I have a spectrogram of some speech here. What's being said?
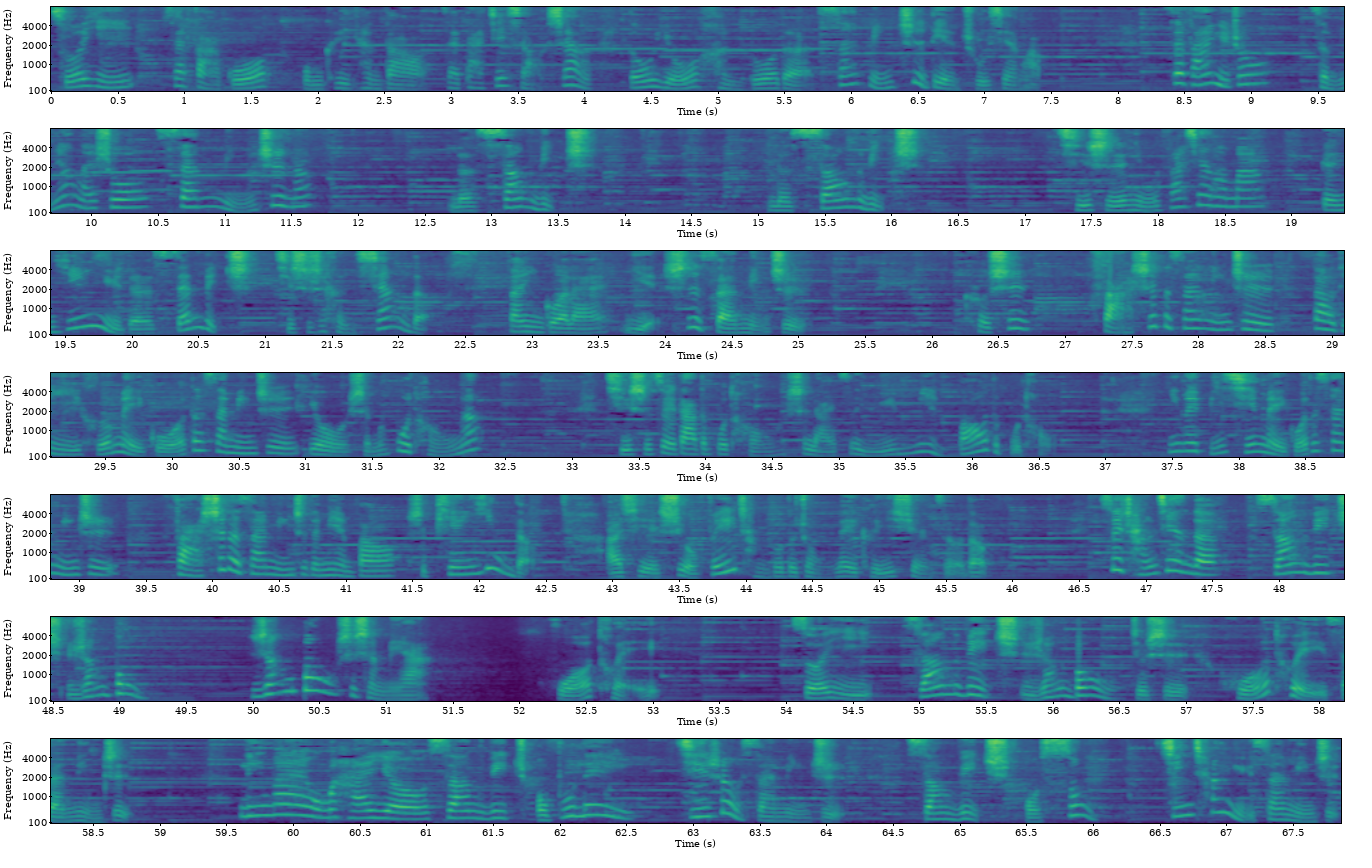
所以在法国，我们可以看到在大街小巷都有很多的三明治店出现了。在法语中，怎么样来说三明治呢？The sandwich, the sandwich。其实你们发现了吗？跟英语的 sandwich 其实是很像的，翻译过来也是三明治。可是法式的三明治到底和美国的三明治有什么不同呢？其实最大的不同是来自于面包的不同，因为比起美国的三明治，法式的三明治的面包是偏硬的。而且是有非常多的种类可以选择的。最常见的 sandwich r a m b o n r a m b o n 是什么呀？火腿。所以 sandwich r a m b o n 就是火腿三明治。另外，我们还有 sandwich au poulet 鸡肉三明治，sandwich au son 金枪鱼三明治。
